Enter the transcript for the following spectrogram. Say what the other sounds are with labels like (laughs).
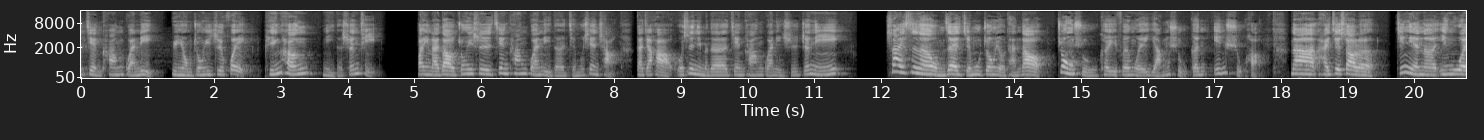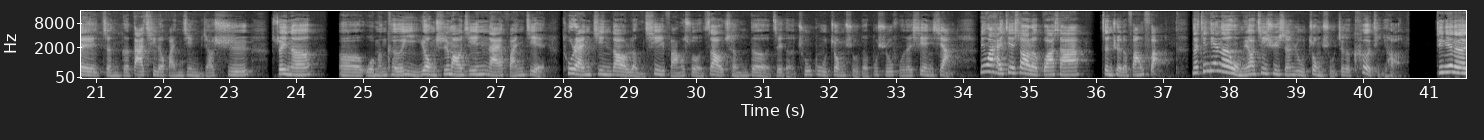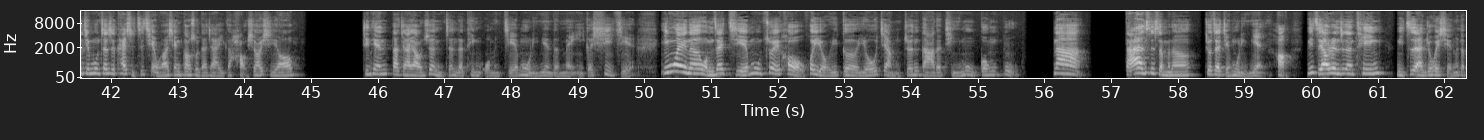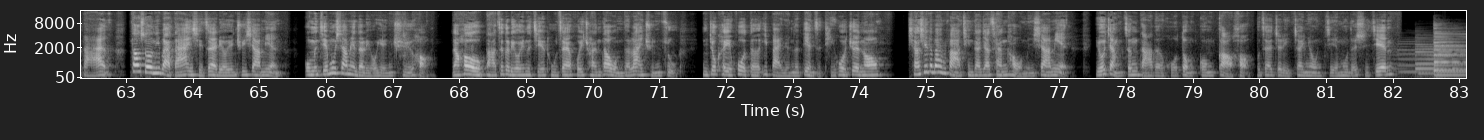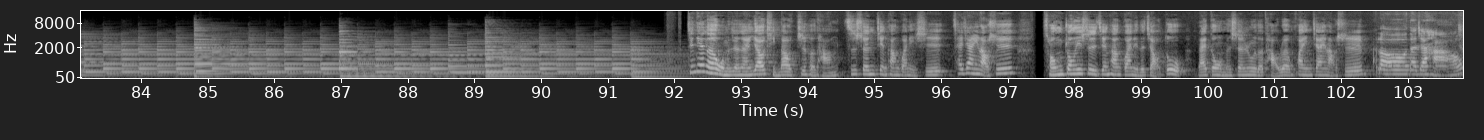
健康管理，运用中医智慧平衡你的身体。欢迎来到中医式健康管理的节目现场。大家好，我是你们的健康管理师珍妮。上一次呢，我们在节目中有谈到中暑可以分为阳暑跟阴暑哈。那还介绍了今年呢，因为整个大气的环境比较湿，所以呢。呃，我们可以用湿毛巾来缓解突然进到冷气房所造成的这个初步中暑的不舒服的现象。另外还介绍了刮痧正确的方法。那今天呢，我们要继续深入中暑这个课题哈。今天的节目正式开始之前，我要先告诉大家一个好消息哦。今天大家要认真的听我们节目里面的每一个细节，因为呢，我们在节目最后会有一个有奖征答的题目公布。那答案是什么呢？就在节目里面。好，你只要认真的听，你自然就会写那个答案。到时候你把答案写在留言区下面，我们节目下面的留言区，好，然后把这个留言的截图再回传到我们的赖群组，你就可以获得一百元的电子提货券哦。详细的办法，请大家参考我们下面有奖征答的活动公告。好，不在这里占用节目的时间。今天呢，我们仍然邀请到智和堂资深健康管理师蔡佳颖老师，从中医式健康管理的角度来跟我们深入的讨论。欢迎佳颖老师。Hello，大家好。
